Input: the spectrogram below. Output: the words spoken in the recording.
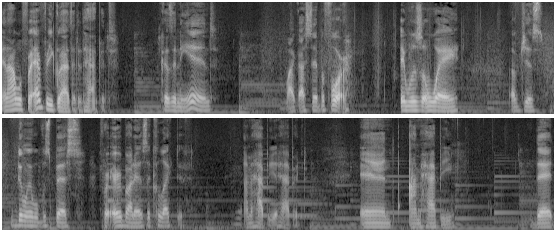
and I will forever be glad that it happened. Because in the end, like I said before, it was a way of just doing what was best for everybody as a collective. I'm happy it happened. And I'm happy that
